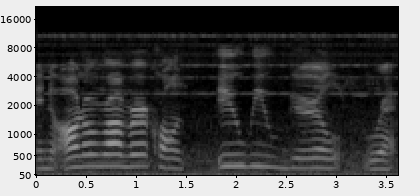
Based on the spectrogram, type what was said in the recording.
me. An auto robber called Uwu Girl Wrecked.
